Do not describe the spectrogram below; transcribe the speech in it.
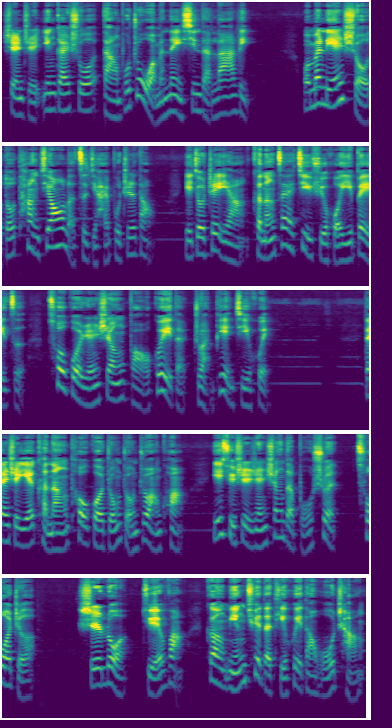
甚至应该说挡不住我们内心的拉力。我们连手都烫焦了，自己还不知道。也就这样，可能再继续活一辈子，错过人生宝贵的转变机会。但是也可能透过种种状况，也许是人生的不顺、挫折、失落、绝望，更明确地体会到无常。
